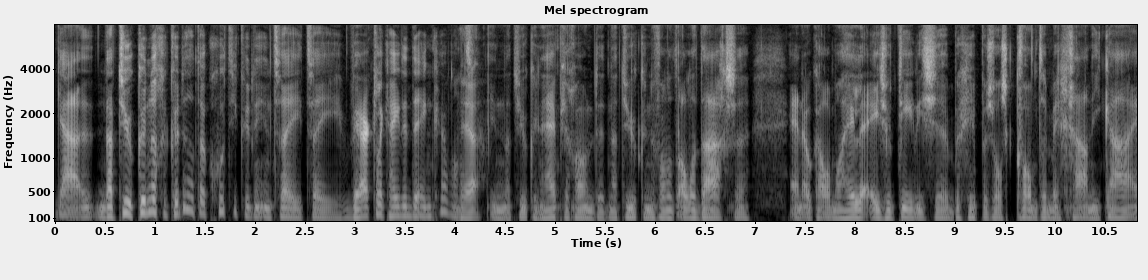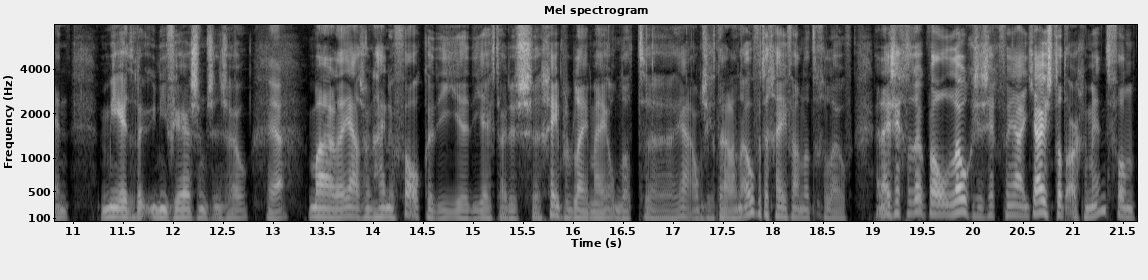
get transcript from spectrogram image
ja, natuurkundigen kunnen dat ook goed. Die kunnen in twee, twee werkelijkheden denken. Want in natuurkunde heb je gewoon de natuurkunde van het alledaagse. En ook allemaal hele esoterische begrippen zoals kwantummechanica en meerdere universums en zo. Ja. Maar eh, ja, zo'n Heino Valken, die, eh, die heeft daar dus eh, geen probleem mee om, dat, ja, om zich daaraan over te geven aan dat geloof. En hij zegt het ook wel logisch. Hij zegt van ja, juist dat argument van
